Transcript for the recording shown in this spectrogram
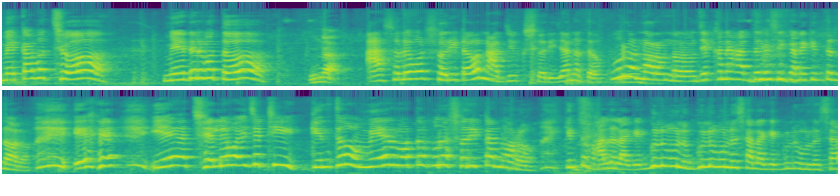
মেকআপ হচ্ছ? মেয়েদের মতো? না। আসলে ওর শরীরটাও নাজুক শরীর জানো তো? পুরো নরম নরম। যেখানে হাত দেবে সেখানে কিন্তু নরম। এ এ ছেলে হয়েছে ঠিক কিন্তু মেয়ের মতো শরীরটা নরম কিন্তু ভালো লাগে। গুলুমুলু গুলুমুলুসা লাগে গুলুমুলুসা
